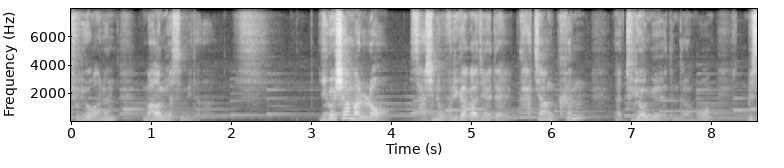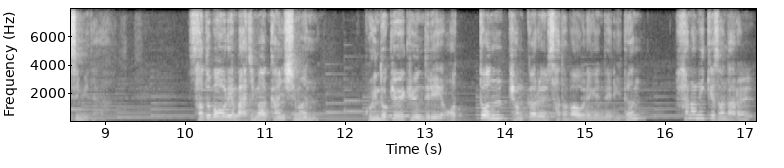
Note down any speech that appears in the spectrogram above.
두려워하는 마음이었습니다. 이것이야말로 사실은 우리가 가져야 될 가장 큰 두려움이어야 된다고 믿습니다. 사도 바울의 마지막 관심은 고린도 교회 교인들이 어떤 평가를 사도 바울에게 내리든 하나님께서 나를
